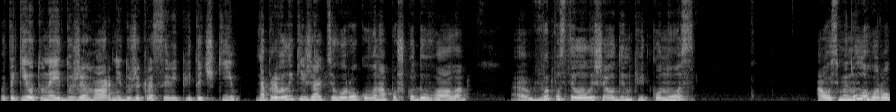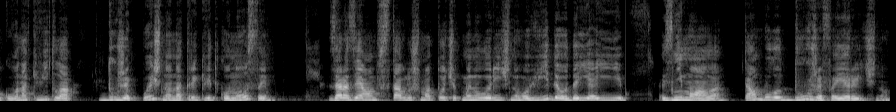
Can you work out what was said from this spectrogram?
Отакі от у неї дуже гарні, дуже красиві квіточки. На превеликий жаль, цього року вона пошкодувала, е, випустила лише один квітконос. А ось минулого року вона квітла дуже пишно на три квітконоси. Зараз я вам вставлю шматочок минулорічного відео, де я її знімала. Там було дуже феєрично.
